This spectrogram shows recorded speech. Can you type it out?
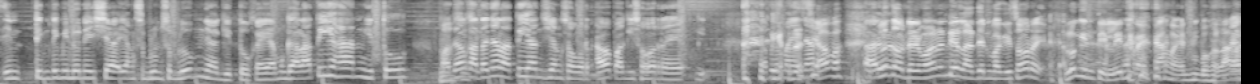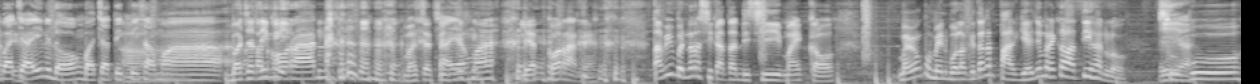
in- tim-tim Indonesia yang sebelum-sebelumnya gitu, kayak nggak latihan gitu. Padahal sih? katanya latihan siang sore, apa pagi sore. gi- Tapi Kata mainnya siapa? Lu Aduh, tau dari mana dia latihan pagi sore? Lu ngintilin mereka main bola. eh, baca ini dong, baca TV Ah. sama Baca TV. koran. baca TV. Saya mah. lihat koran ya. Tapi bener sih kata di si Michael. Memang pemain bola kita kan pagi aja mereka latihan loh. Iya. Subuh,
